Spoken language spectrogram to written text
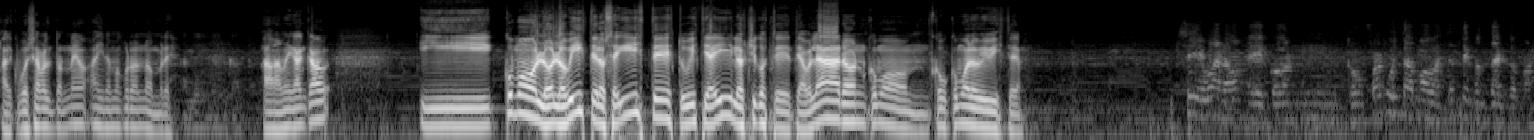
al ¿cómo se llama el torneo? Ay, no me acuerdo el nombre. A American Cup. ¿Y cómo lo, viste, lo seguiste? ¿Estuviste ahí? ¿Los chicos te, hablaron? ¿Cómo, cómo, lo viviste? Sí, bueno, eh, con, con Facu estamos bastante en contacto con,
